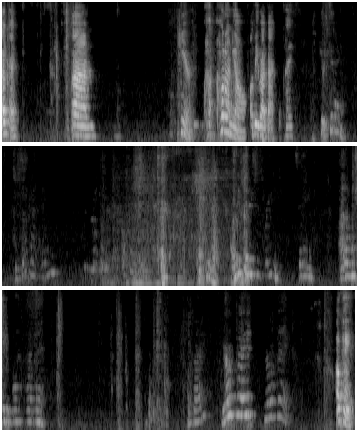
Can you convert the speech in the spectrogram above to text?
Okay. Um, here, H- hold on, y'all. I'll be right back, okay? Here, sit down. Let me finish this reading. Sit down. I don't want you to pass that. Okay? You're okay. You're okay. Okay,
